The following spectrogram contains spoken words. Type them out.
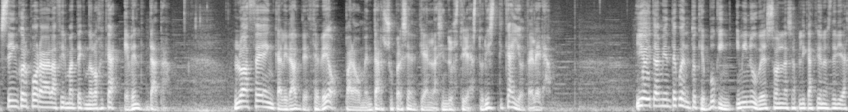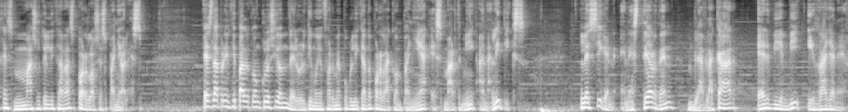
se incorpora a la firma tecnológica Event Data. Lo hace en calidad de CDO para aumentar su presencia en las industrias turística y hotelera. Y hoy también te cuento que Booking y Minube son las aplicaciones de viajes más utilizadas por los españoles. Es la principal conclusión del último informe publicado por la compañía SmartMe Analytics. Le siguen en este orden BlaBlaCar, Airbnb y Ryanair.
